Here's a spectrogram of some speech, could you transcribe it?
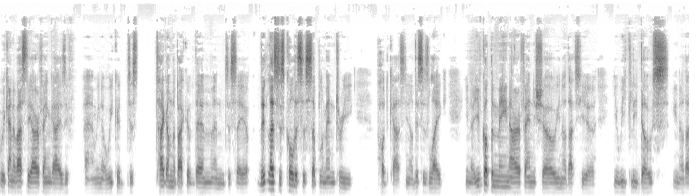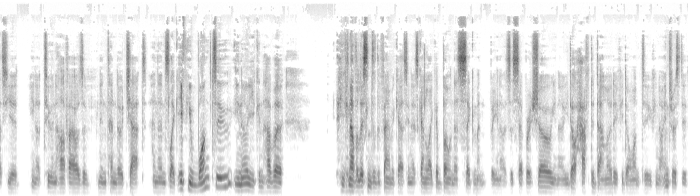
we kind of asked the RFN guys if, um, you know, we could just tag on the back of them and to say, let's just call this a supplementary podcast. You know, this is like, you know, you've got the main RFN show, you know, that's your, your weekly dose, you know, that's your you know two and a half hours of Nintendo chat, and then it's like if you want to, you know, you can have a you can have a listen to the Famicast. You know, it's kind of like a bonus segment, but you know, it's a separate show. You know, you don't have to download it if you don't want to, if you're not interested.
